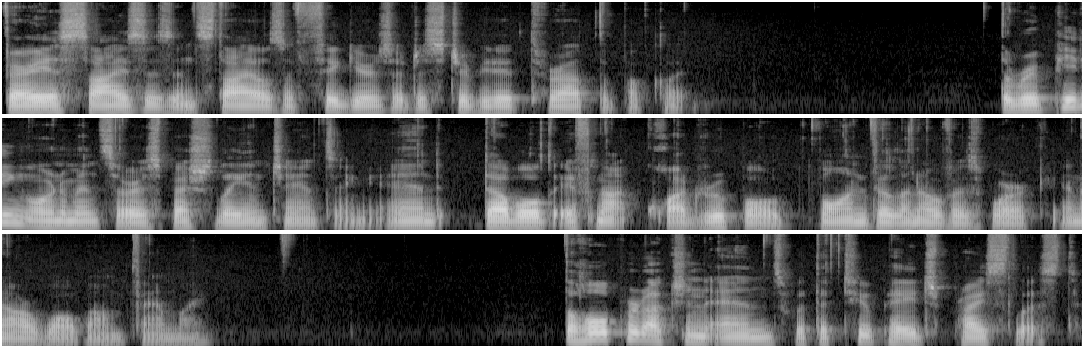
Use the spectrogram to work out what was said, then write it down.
Various sizes and styles of figures are distributed throughout the booklet. The repeating ornaments are especially enchanting and doubled, if not quadrupled, Juan Villanueva's work in our Walbaum family. The whole production ends with a two-page price list.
